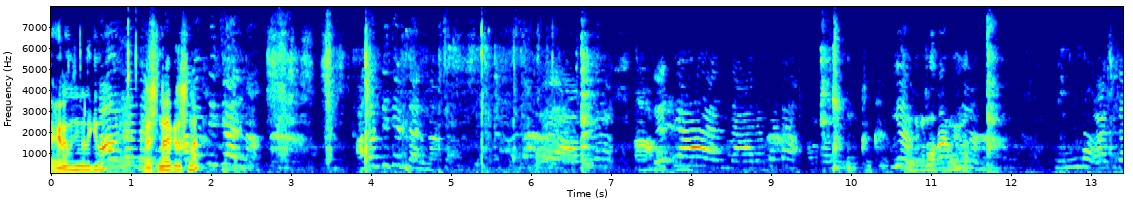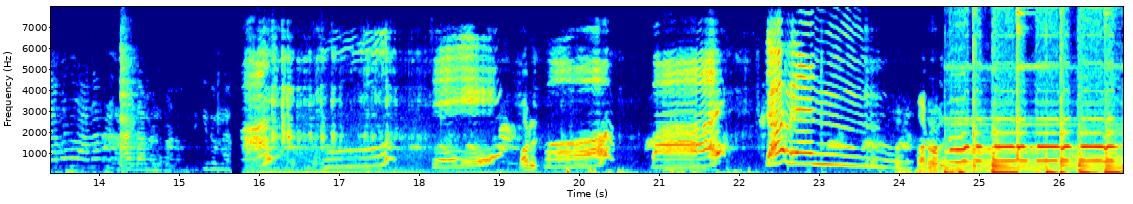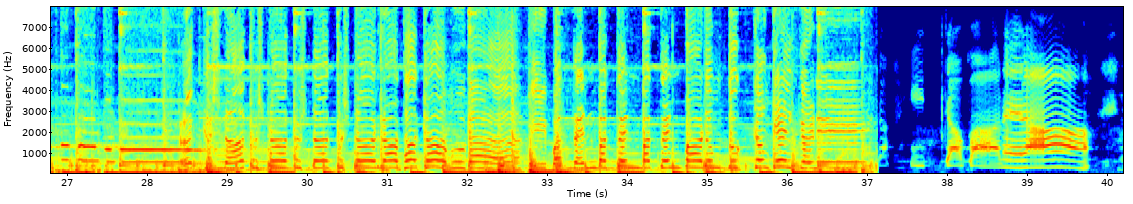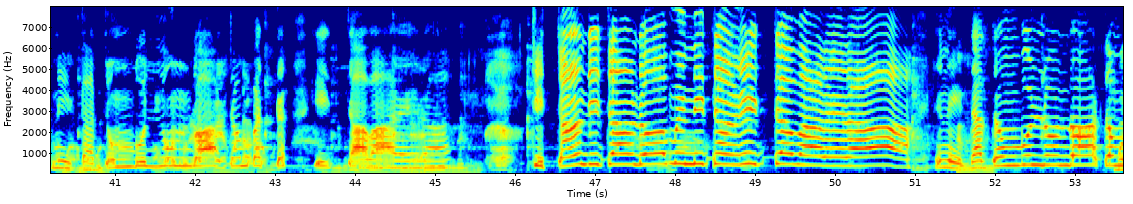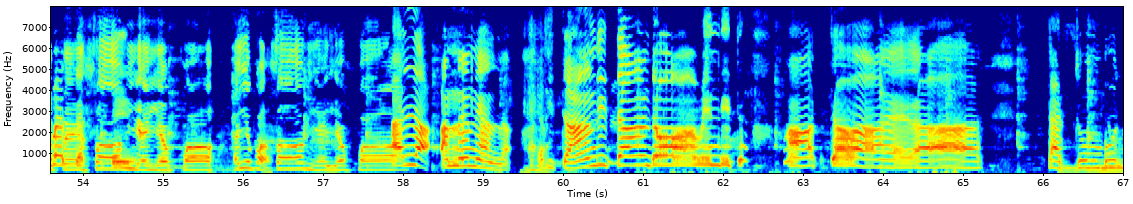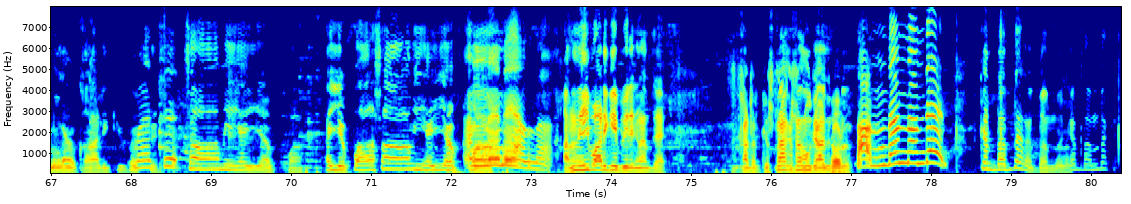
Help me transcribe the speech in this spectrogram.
എങ്ങനെ കുഞ്ഞു കളിക്കുന്നു? കൃഷ്ണ കൃഷ്ണ. പാട്. പാട്ട് കൃഷ്ണ ಮತ್ತೆ ಸ್ವಾಮಿ ಅಯ್ಯಪ್ಪ ಅಯ್ಯಪ್ಪ ಸ್ವಾಮಿ ಅಯ್ಯಪ್ಪ അല്ല അങ്ങനെയല്ല ഇത് പാട് കാലിക്ക് മറ്റ് സ്വാമി അയ്യപ്പ അയ്യപ്പ സ്വാമി അയ്യപ്പ. അങ്ങനെയല്ല അന്ന് നീ പാടി കേൾപ്പിയിരിക്കണത്തെ കണ്ട കൃഷ്ണ കൃഷ്ണ നോക്കി അതിനോട് തന്തൻ തന്തൻ. കണ്ടന്തര തന്ത കണ്ടന്തക്ക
